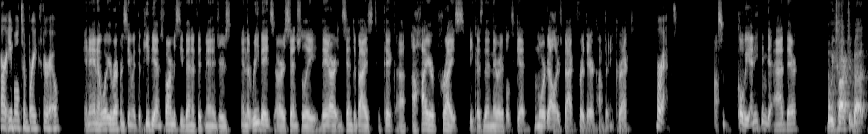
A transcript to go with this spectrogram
are able to break through. And Anna, what you're referencing with the PBMs, pharmacy benefit managers, and the rebates are essentially they are incentivized to pick a, a higher price because then they're able to get more dollars back for their company, correct? Correct. Awesome. Colby, anything to add there? We talked about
